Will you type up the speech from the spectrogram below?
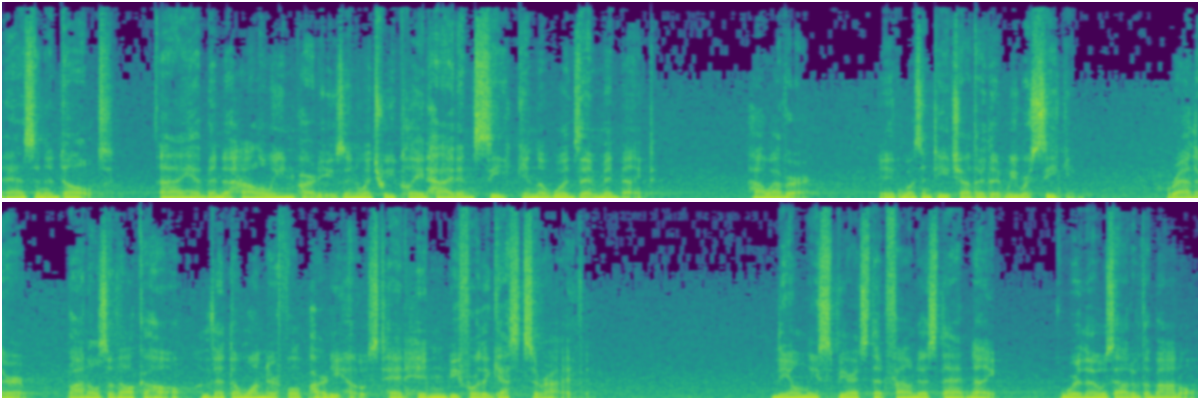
As an adult, I have been to Halloween parties in which we played hide and seek in the woods at midnight. However, it wasn't each other that we were seeking. Rather, bottles of alcohol that the wonderful party host had hidden before the guests arrived. The only spirits that found us that night were those out of the bottle.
